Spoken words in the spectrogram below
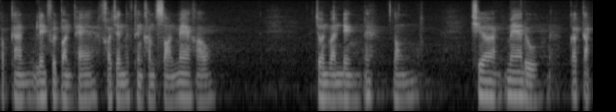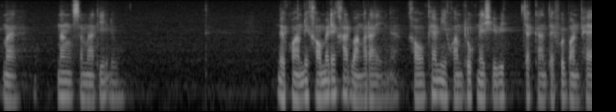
กับการเล่นฟุตบอลแพ้ เขาจะนึกถึงคำสอนแม่เขา จนวันหนึ่งนะลองเชื่อแม่ดูนะก็กลับมานั่งสมาธิดูโดยความที่เขาไม่ได้คาดหวังอะไรนะเขาแค่มีความทุกข์ในชีวิตจากการเตะฟุตบอลแพ้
